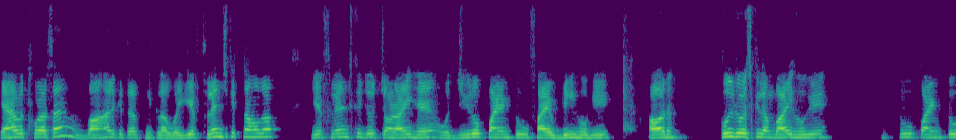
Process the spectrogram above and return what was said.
यहाँ पे थोड़ा सा बाहर की तरफ़ निकला हुआ है। ये फ्लेंज कितना होगा? ये फ्लेंज की जो चौड़ाई है, वो zero point two five D होगी और कुल जो इसकी लंबाई होगी टू पॉइंट टू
